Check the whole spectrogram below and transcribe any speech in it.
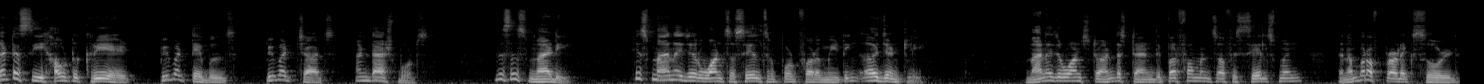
Let us see how to create pivot tables, pivot charts and dashboards. This is Maddie. His manager wants a sales report for a meeting urgently. Manager wants to understand the performance of his salesman, the number of products sold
